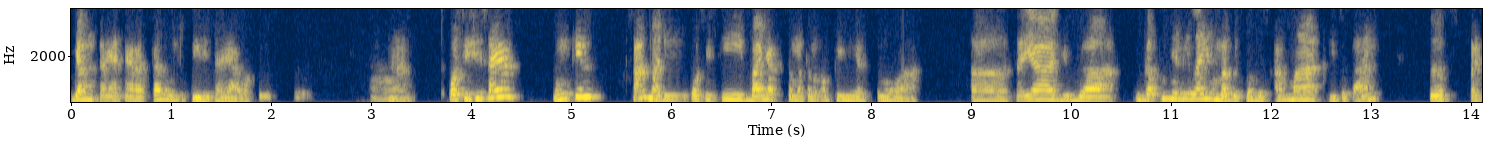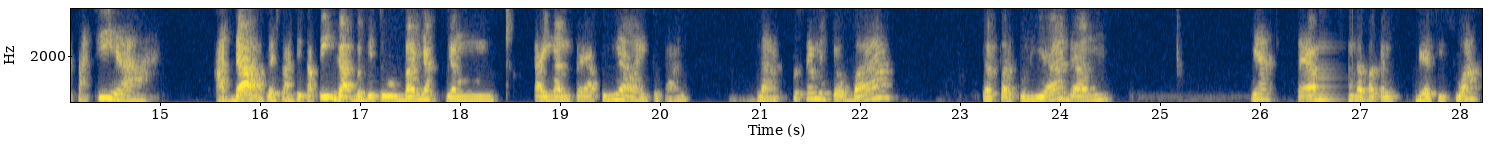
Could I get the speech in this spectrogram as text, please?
yang saya syaratkan untuk diri saya waktu itu. Oh. Nah, posisi saya mungkin sama di posisi banyak teman-teman opini semua. Uh, saya juga nggak punya nilai yang bagus-bagus amat gitu kan. Terus prestasi ya ada prestasi, tapi nggak begitu banyak yang saingan saya punya itu kan. Nah, terus saya mencoba daftar kuliah dan ya saya mendapatkan beasiswa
